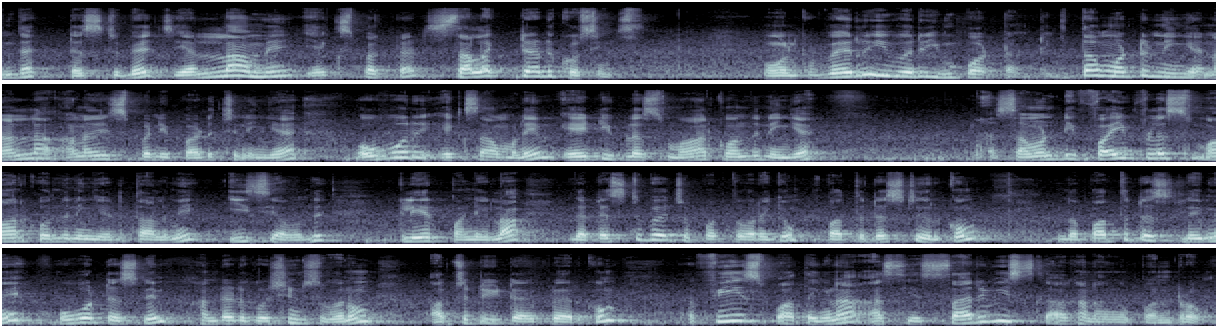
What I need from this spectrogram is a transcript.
இந்த டெஸ்ட் பேஜ் எல்லாமே எக்ஸ்பெக்டட் செலக்டட் கொஷின்ஸ் உங்களுக்கு வெரி வெரி இம்பார்ட்டண்ட் இதை மட்டும் நீங்கள் நல்லா அனலைஸ் பண்ணி படித்து நீங்கள் ஒவ்வொரு எக்ஸாம்லேயும் எயிட்டி ப்ளஸ் மார்க் வந்து நீங்கள் செவன்ட்டி ஃபைவ் ப்ளஸ் மார்க் வந்து நீங்கள் எடுத்தாலுமே ஈஸியாக வந்து கிளியர் பண்ணிடலாம். இந்த டெஸ்ட் பேட்சை பொறுத்த வரைக்கும் பத்து டெஸ்ட் இருக்கும். இந்த பத்து டெஸ்ட்லேயுமே ஒவ்வொரு டெஸ்ட்லேயும் ஹண்ட்ரட் கொஷின்ஸ் வரும். அப்ஜெக்டிவ் டைப்பில் இருக்கும். ஃபீஸ் பார்த்தீங்கன்னா அஸ் ஏ சர்வீஸ்க்காக நாங்கள் பண்ணுறோம்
